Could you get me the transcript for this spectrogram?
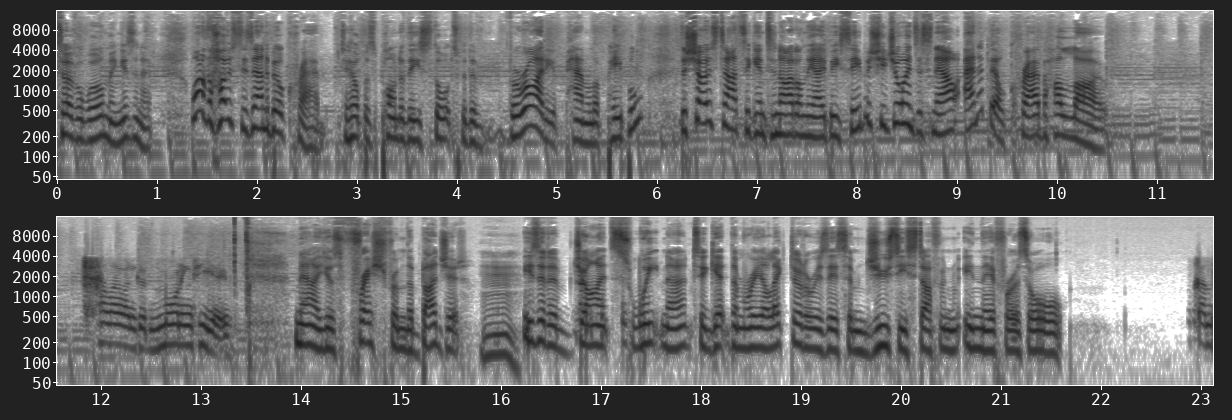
It's overwhelming, isn't it? One of the hosts is Annabel Crabb to help us ponder these thoughts with a variety of panel of people. The show starts again tonight on the ABC, but she joins us now. Annabel Crabb, hello. Hello and good morning to you. Now you're fresh from the budget. Mm. Is it a giant sweetener to get them re-elected, or is there some juicy stuff in, in there for us all? I'm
